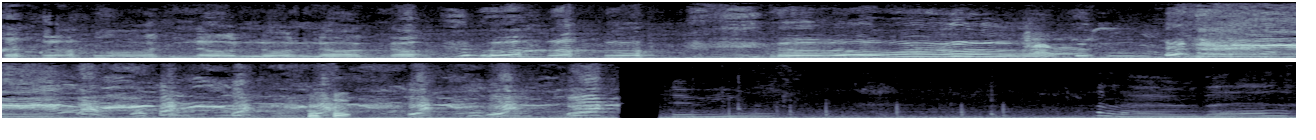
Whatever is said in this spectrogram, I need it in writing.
No, no, no, no. Hello there.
